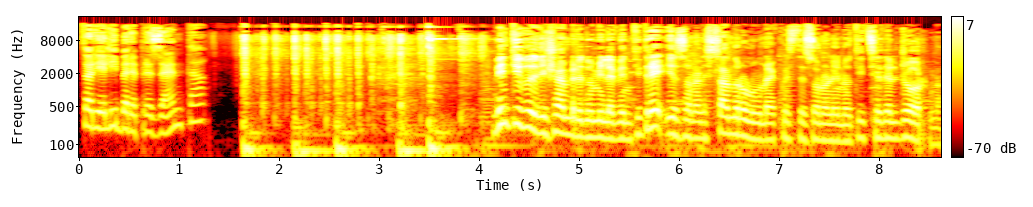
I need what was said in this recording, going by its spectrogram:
Storie Libere presenta 22 dicembre 2023, io sono Alessandro Luna e queste sono le notizie del giorno.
